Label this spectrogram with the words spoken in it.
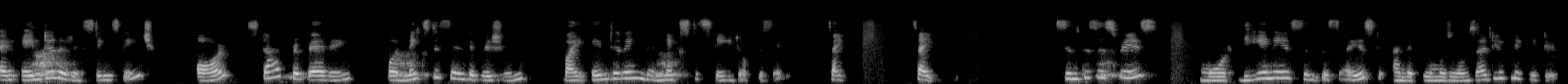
and enter the resting stage or start preparing for next cell division by entering the next stage of the cell cycle. Synthesis phase, more DNA is synthesized and the chromosomes are duplicated.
